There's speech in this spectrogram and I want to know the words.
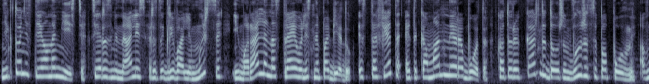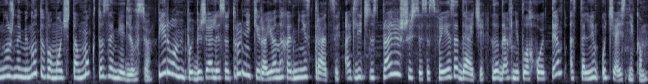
никто не стоял на месте. Все разминались, разогревали мышцы и морально настраивались на победу. Эстафета – это командная работа, в которой каждый должен выложиться по полной, а в нужную минуту помочь тому, кто замедлился. Первыми побежали сотрудники районных администраций, отлично справившиеся со своей задачей, задав неплохой темп остальным участникам.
